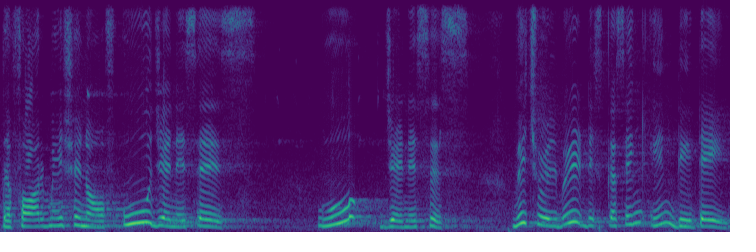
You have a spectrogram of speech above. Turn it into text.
the formation of oogenesis, oogenesis which we will be discussing in detail.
